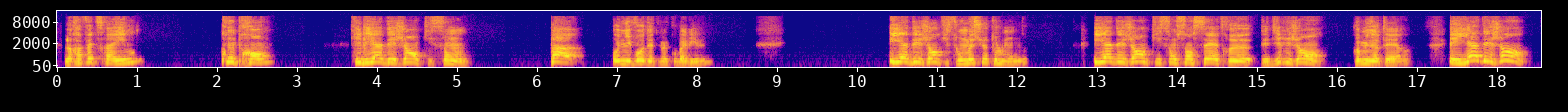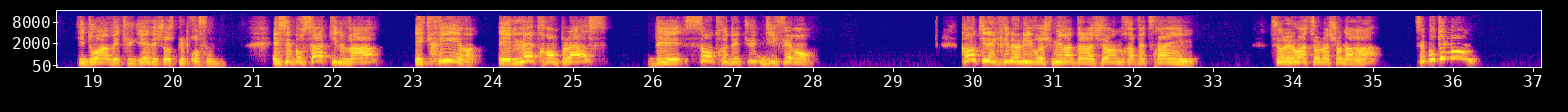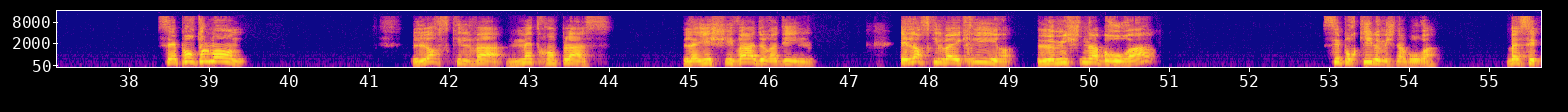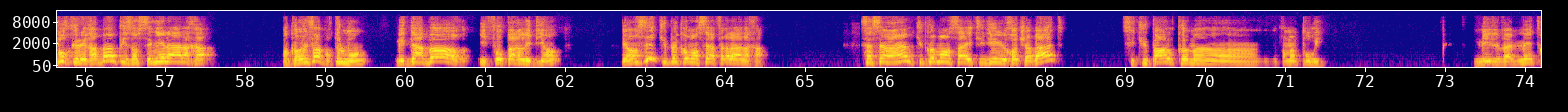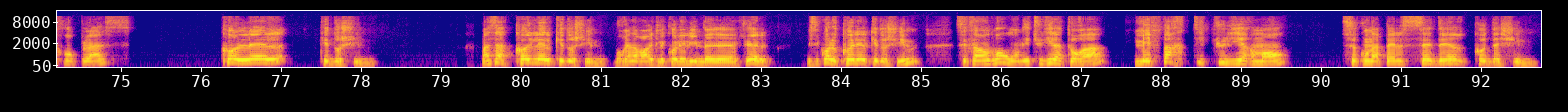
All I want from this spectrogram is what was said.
Le Chafetz Chaim comprend qu'il y a des gens qui sont pas au niveau d'être Mekoubalim. Il y a des gens qui sont monsieur tout le monde. Il y a des gens qui sont censés être des dirigeants communautaires. Et il y a des gens qui doivent étudier des choses plus profondes. Et c'est pour ça qu'il va écrire et mettre en place des centres d'études différents. Quand il écrit le livre Shmirat Chaim sur les lois sur la Shonara, c'est pour tout le monde. C'est pour tout le monde. Lorsqu'il va mettre en place la yeshiva de Radin et lorsqu'il va écrire le Mishnah Brura, c'est pour qui le Mishnah Brura? Ben, C'est pour que les rabbins puissent enseigner la halakha. Encore une fois, pour tout le monde. Mais d'abord, il faut parler bien. Et ensuite, tu peux commencer à faire la halakha. Ça sert à rien que tu commences à étudier le Chod Shabbat si tu parles comme un, comme un pourri. Mais il va mettre en place Kolel Kedoshim. Ben ça, Kolel Kedoshim. Bon, rien à voir avec les Kolelim actuels. Mais c'est quoi le Kolel Kedoshim? C'est un endroit où on étudie la Torah, mais particulièrement ce qu'on appelle Seder Kodashim.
